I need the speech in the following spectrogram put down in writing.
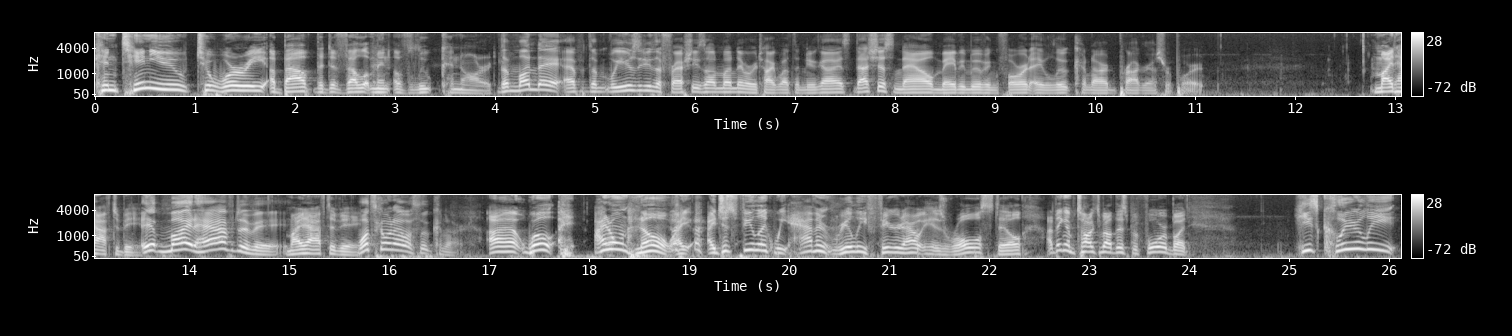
continue to worry about the development of Luke Kennard. The Monday, ep- the, we usually do the freshies on Monday where we talk about the new guys. That's just now, maybe moving forward, a Luke Kennard progress report. Might have to be. It might have to be. Might have to be. What's going on with Luke Kennard? Uh, well, I- I don't know. I, I just feel like we haven't really figured out his role still. I think I've talked about this before, but he's clearly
